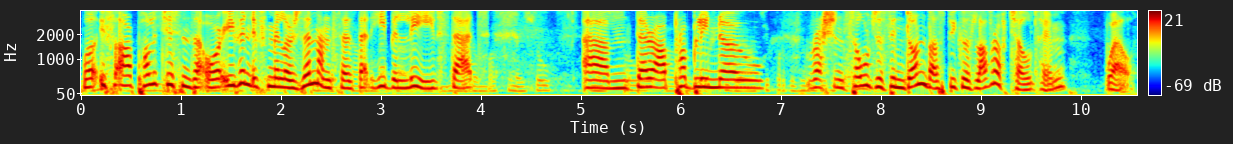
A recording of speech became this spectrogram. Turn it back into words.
Well, if our politicians are, or even if Miloš Zeman says that he believes that um, there are probably no Russian soldiers in Donbass because Lavrov told him. Well,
